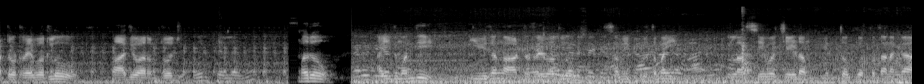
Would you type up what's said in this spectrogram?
ఆటో డ్రైవర్లు ఆదివారం రోజు. మరో ఐదు మంది ఈ విధంగా ఆటో డ్రైవర్లు సమీకృతమై ఇలా సేవ చేయడం ఎంతో గొప్పతనంగా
